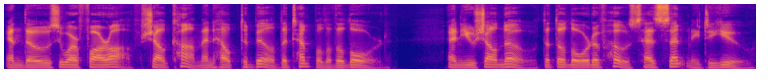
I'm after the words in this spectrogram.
And those who are far off shall come and help to build the temple of the Lord. and you shall know that the Lord of hosts has sent me to you.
